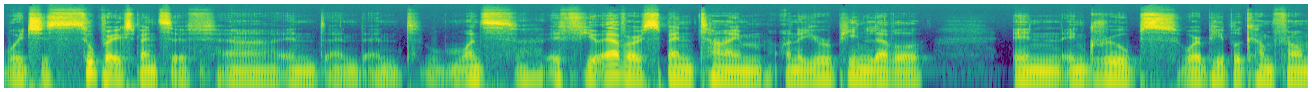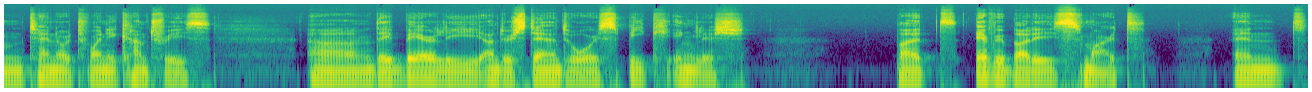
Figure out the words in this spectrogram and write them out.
which is super expensive. Uh, and and and once, if you ever spend time on a European level in in groups where people come from ten or twenty countries um, they barely understand or speak English, but everybody's smart, and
